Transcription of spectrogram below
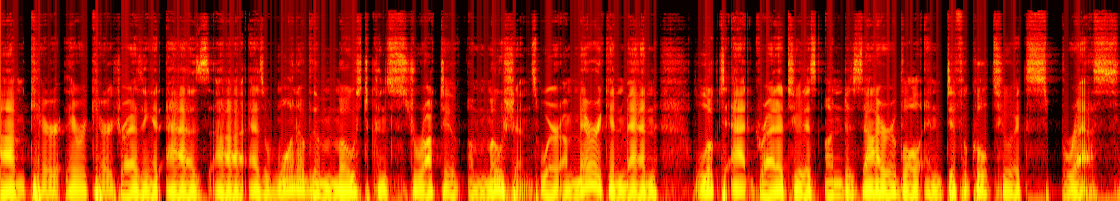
Um, char- they were characterizing it as uh, as one of the most constructive emotions, where American men looked at gratitude as undesirable and difficult to express,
